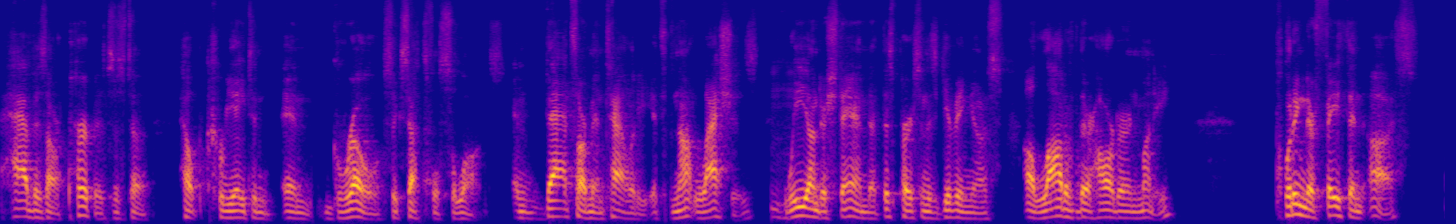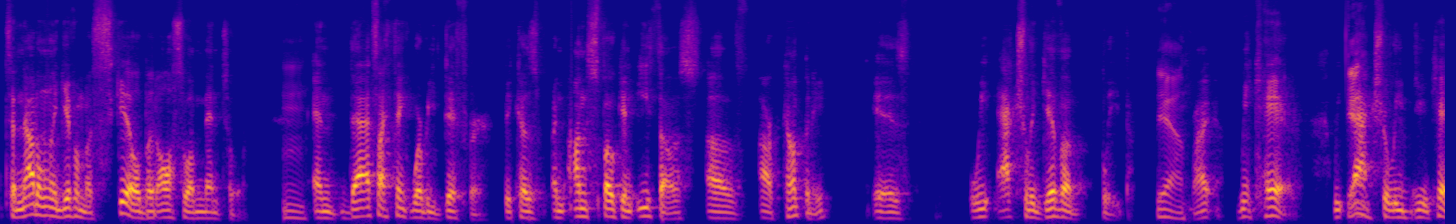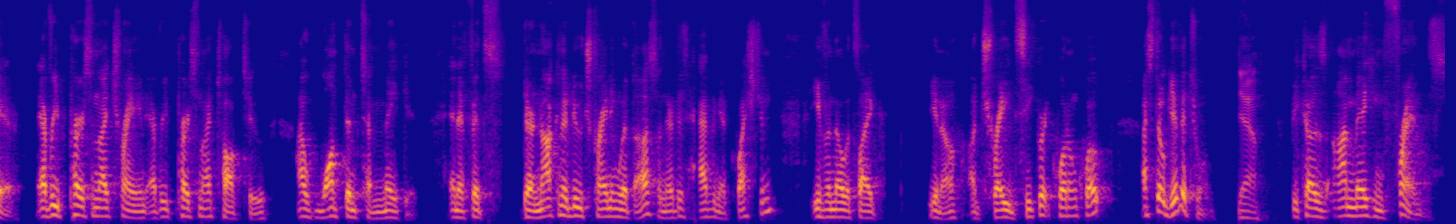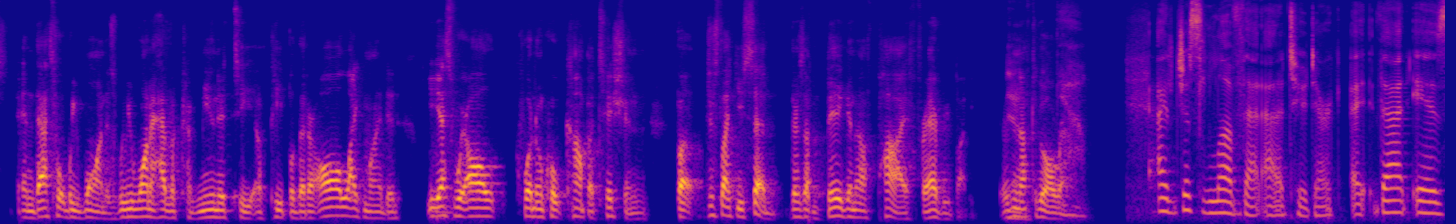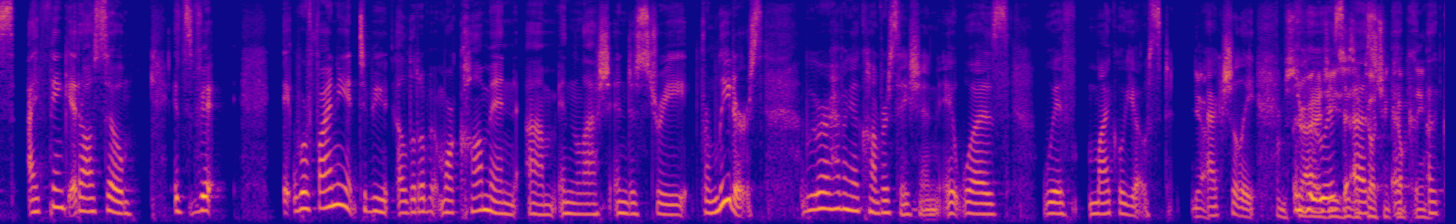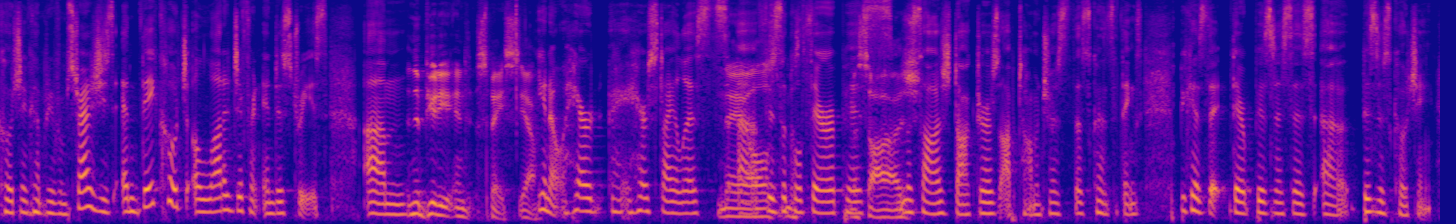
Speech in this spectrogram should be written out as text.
have as our purpose is to help create and, and grow successful salons. And that's our mentality. It's not lashes. Mhm. We understand that this person is giving us a lot of their hard earned money, putting their faith in us to not only give them a skill, but also a mentor. Mm. And that's, I think, where we differ because an unspoken ethos of our company is we actually give a bleep Yeah. right? We care. We Yeah. actually do care. Every person I train, every person I talk to, I want them to make it. And if it's they're not going to do training with us and they're just having a question, even though it's like, you know, a trade secret, quote unquote, I still give it to them Yeah. because I'm making friends. And that's what we want is we want to have a community of people that are all like-minded. Yes, we're all quote unquote competition, but just like you said, there's a big enough pie for everybody. There's Yeah. enough to go around. Yeah. I just love that attitude, Derek. That is, I think it also, it's it, we're finding it to be a little bit more common um, in the lash industry from leaders. We were having a conversation. It was with Michael Yost, Yeah. actually, From Strategies, is he's a coaching company. a coaching company from Strategies, and they coach a lot of different industries. Um, In the beauty in space. Yeah. you know, hair hairstylists, uh, Nails, physical mas- therapists, massage. massage. doctors, optometrists, those kinds of things, because the, their business is uh, business coaching.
